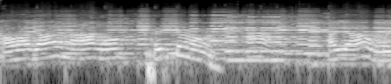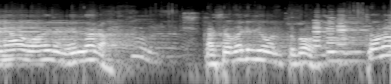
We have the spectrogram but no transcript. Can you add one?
ಅವಾಗ ನಾನು ಕರಿತೇನೆ ಅವನು ಅಯ್ಯ ಮನ್ಯಾಗ ಒಳಗೆ ಕಸ ಕಸಬರಿಗೆ ಒಂದು ತಗೋ. ಚಲೋ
